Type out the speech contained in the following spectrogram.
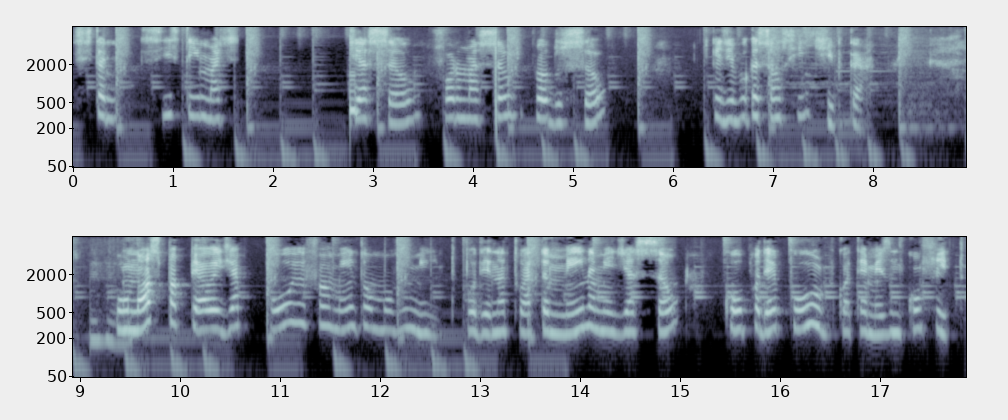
sistematização, formação de produção e divulgação científica. Uhum. O nosso papel é de apoio e fomento ao movimento, podendo atuar também na mediação com o poder público, até mesmo conflito.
